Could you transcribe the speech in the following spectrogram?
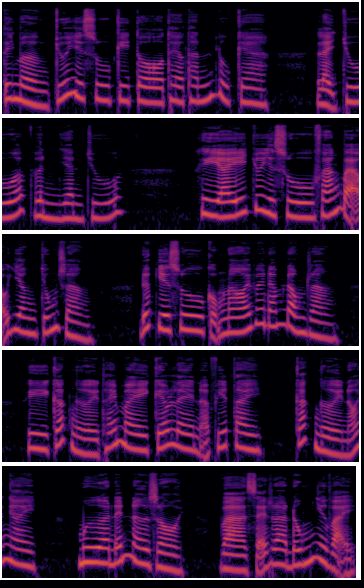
Tin mừng Chúa Giêsu Kitô theo Thánh Luca. Lạy Chúa, vinh danh Chúa. Khi ấy Chúa Giêsu phán bảo dân chúng rằng: Đức Giêsu cũng nói với đám đông rằng: khi các người thấy mây kéo lên ở phía tây, các người nói ngay, mưa đến nơi rồi, và sẽ ra đúng như vậy.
